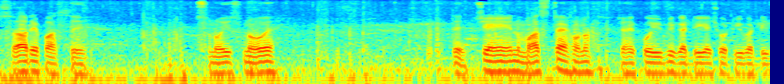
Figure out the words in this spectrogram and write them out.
ਸਾਰੇ ਪਾਸੇ ਸਨੋਈ ਸਨੋ ਹੈ। ਤੇ ਚੇਨ ਮਸਟ ਹੈ ਹੁਣ, ਚਾਹੇ ਕੋਈ ਵੀ ਗੱਡੀ ਹੈ, ਛੋਟੀ ਵੱਡੀ,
